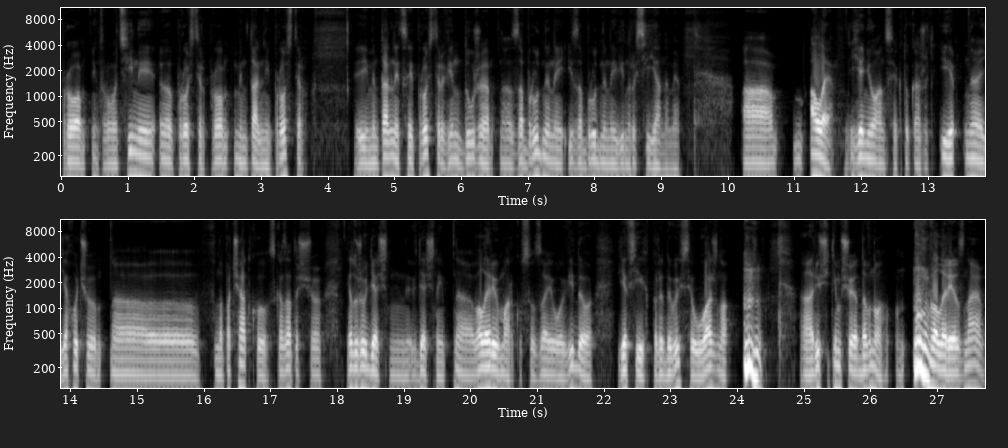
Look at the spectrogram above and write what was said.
про інформаційний е, простір, про ментальний простір. І ментальний цей простір він дуже е, забруднений і забруднений він росіянами. А, але є нюанси, як то кажуть. І е, я хочу е, на початку сказати, що я дуже вдячний, вдячний Валерію Маркусу за його відео. Я всі їх передивився уважно. Річ у тім, що я давно Валерія знаю,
